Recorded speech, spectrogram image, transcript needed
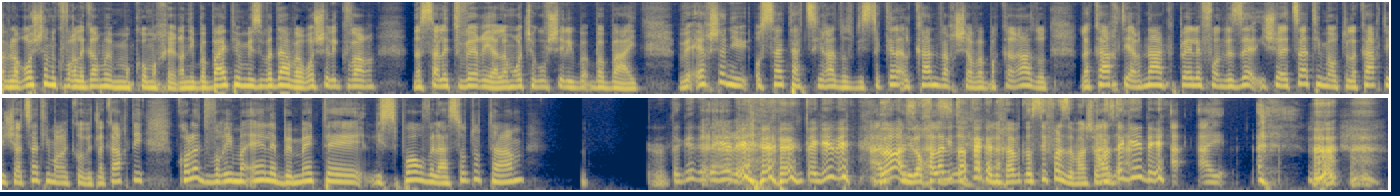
אבל הראש שלנו כבר לגמרי במקום אחר. אני בבית עם מזוודה, אבל הראש שלי כבר נסע לטבריה, למרות שהגוף שלי בבית. ואיך שאני עושה את העצירה הזאת, להסתכל על כאן ועכשיו, הבקרה הזאת, לקחתי ארנק, פלאפון וזה, שיצאתי מאוטו, לקחתי, שיצאתי מהרכבת, לקחתי, כל הדברים האלה באמת אה, לספור ולעשות אותם. תגידי, תגידי, תגידי. לא, אני לא יכולה להתאפק, אני חייבת להוסיף על זה משהו, אבל תגידי.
